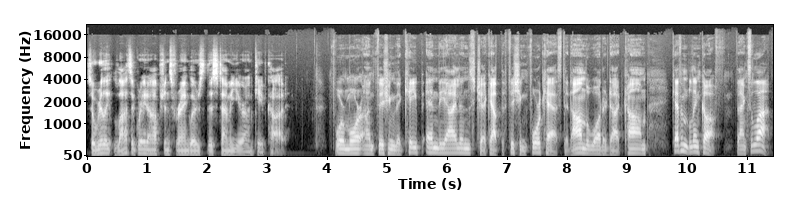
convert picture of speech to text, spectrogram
So, really, lots of great options for anglers this time of year on Cape Cod. For more on fishing the Cape and the islands, check out the fishing forecast at onthewater.com. Kevin Blinkoff, thanks a lot.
